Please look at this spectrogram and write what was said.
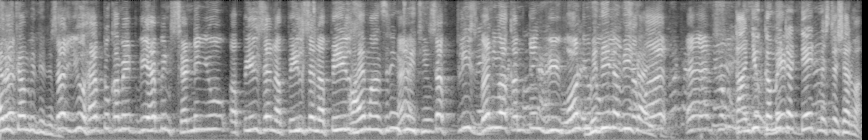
I will come within a week. Sir, you have to commit. We have been sending you appeals and appeals and appeals. I am answering to it. You. Sir, please, when you are coming, we want you within to a week. I. Can't you commit a date, Mr. Sharma?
